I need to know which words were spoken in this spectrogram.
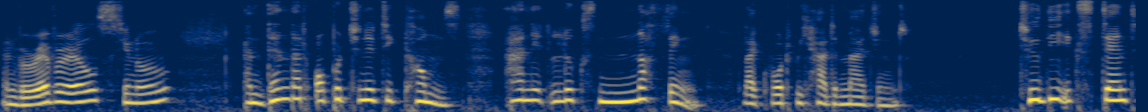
and wherever else, you know. And then that opportunity comes and it looks nothing like what we had imagined. To the extent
